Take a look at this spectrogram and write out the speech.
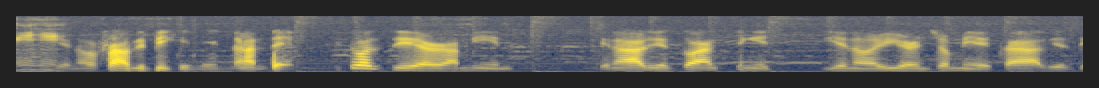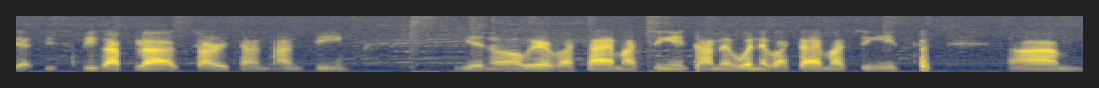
Mhm. you know, from the beginning. And then it was there. I mean, you know, I always go and sing it, you know, here in Jamaica. I always get this big applause for it and, and thing, you know, wherever time I sing it and whenever time I sing it. Um,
